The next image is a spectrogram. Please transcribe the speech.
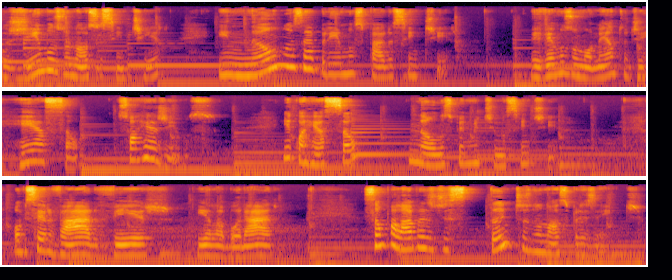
Fugimos do nosso sentir e não nos abrimos para o sentir. Vivemos um momento de reação, só reagimos. E com a reação, não nos permitimos sentir. Observar, ver e elaborar são palavras distantes do nosso presente.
